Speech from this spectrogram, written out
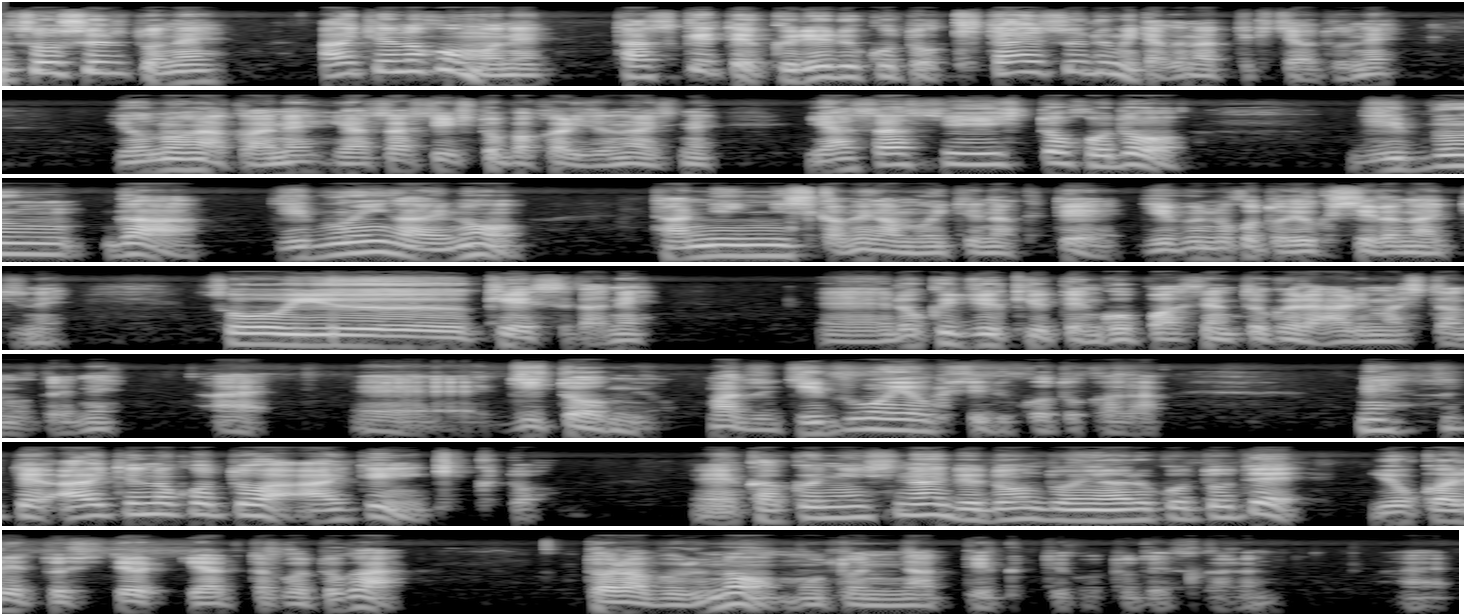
ー、そうするとね、相手の方もね、助けてくれることを期待するみたくなってきちゃうとね、世の中ね、優しい人ばかりじゃないですね。優しい人ほど自分が自分以外の他人にしか目が向いてなくて、自分のことをよく知らないっていうね、そういうケースがね、えー、69.5%ぐらいありましたのでね、はい。えー、自頭名。まず自分をよく知ることから。ね。そして相手のことは相手に聞くと。え、確認しないでどんどんやることで、良かれとしてやったことがトラブルの元になっていくっていうことですからね。はい。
